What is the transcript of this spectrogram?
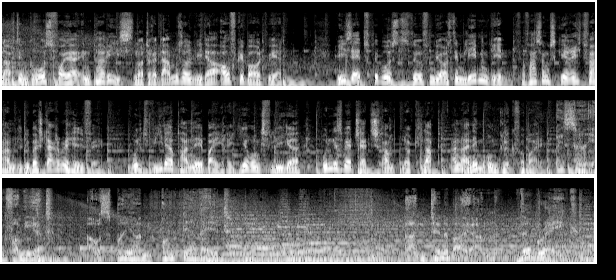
Nach dem Großfeuer in Paris, Notre Dame soll wieder aufgebaut werden. Wie selbstbewusst dürfen wir aus dem Leben gehen? Verfassungsgericht verhandelt über Sterbehilfe. Und wieder Panne bei Regierungsflieger. Bundeswehrjet schrammt nur knapp an einem Unglück vorbei. Besser informiert aus Bayern und der Welt. Antenne Bayern. The Break.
